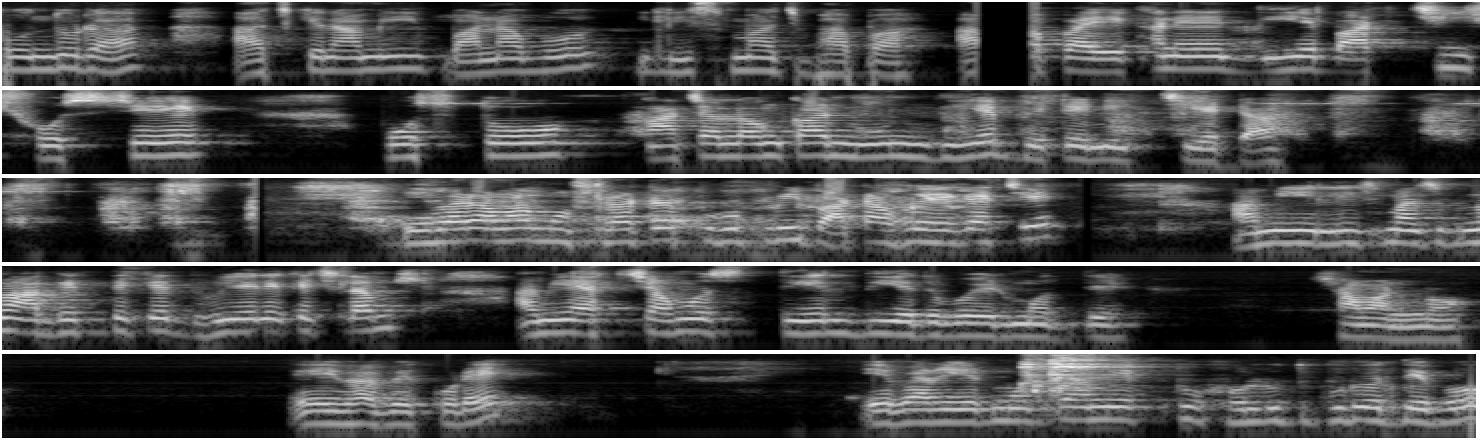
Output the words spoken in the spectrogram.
বন্ধুরা আজকের আমি বানাবো ইলিশ মাছ ভাপা। ভাপা, এখানে দিয়ে বাটছি সর্ষে, পোস্ত, কাঁচা লঙ্কা, নুন দিয়ে বেটে নিচ্ছি এটা। এবার আমার মশলাটা পুরোপুরি বাটা হয়ে গেছে। আমি ইলিশ মাছগুলো আগের থেকে ধুয়ে রেখেছিলাম। আমি এক চামচ তেল দিয়ে দেবো এর মধ্যে, সামান্য। এইভাবে করে। এবার এর মধ্যে আমি একটু হলুদ গুঁড়ো দেবো।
